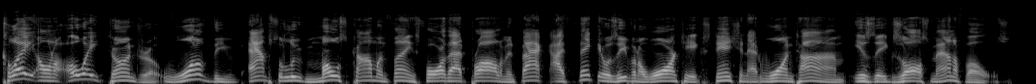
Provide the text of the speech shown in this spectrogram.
Clay, on an 08 Tundra, one of the absolute most common things for that problem, in fact, I think there was even a warranty extension at one time, is the exhaust manifolds.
